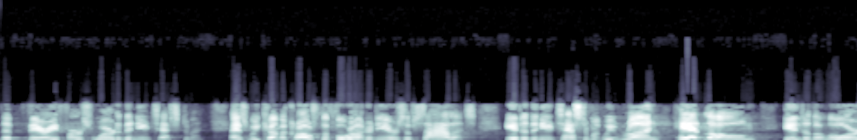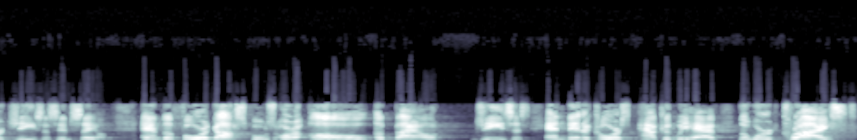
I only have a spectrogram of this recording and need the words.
the very first word of the New Testament. As we come across the 400 years of silence into the New Testament, we run headlong into the Lord Jesus Himself. And the four Gospels are all about Jesus. And then, of course, how could we have the word Christ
